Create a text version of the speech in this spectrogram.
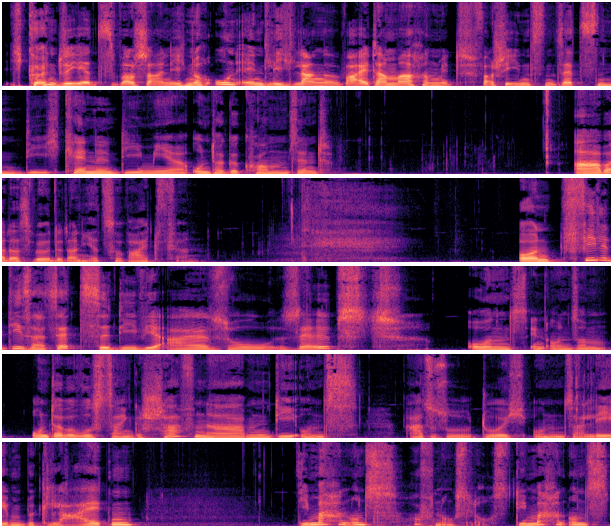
ich könnte jetzt wahrscheinlich noch unendlich lange weitermachen mit verschiedensten Sätzen, die ich kenne, die mir untergekommen sind aber das würde dann hier zu weit führen. Und viele dieser Sätze, die wir also selbst uns in unserem Unterbewusstsein geschaffen haben, die uns also so durch unser Leben begleiten, die machen uns hoffnungslos, die machen uns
